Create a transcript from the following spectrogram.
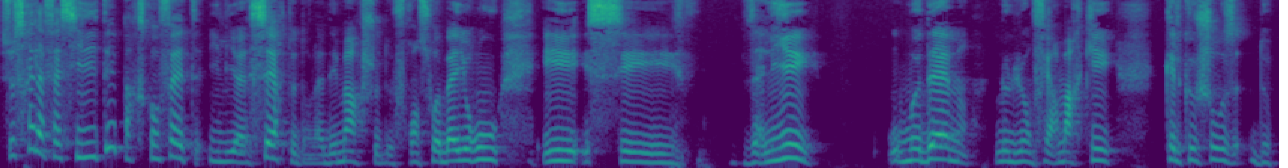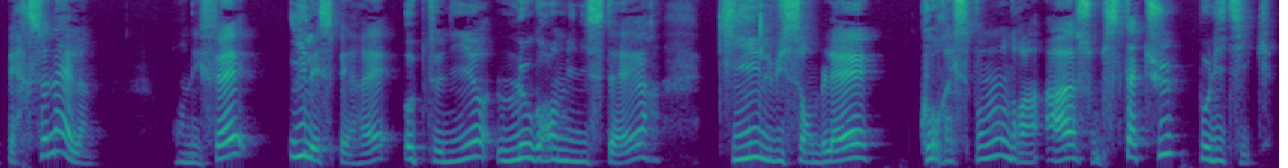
Ce serait la facilité parce qu'en fait, il y a certes dans la démarche de François Bayrou et ses alliés au modem le lui ont fait remarquer quelque chose de personnel. En effet, il espérait obtenir le grand ministère qui lui semblait correspondre à son statut politique.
